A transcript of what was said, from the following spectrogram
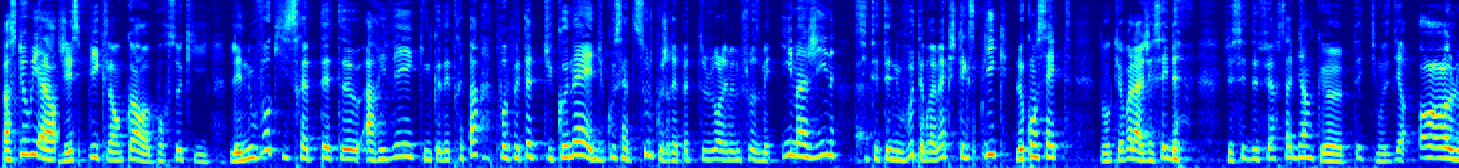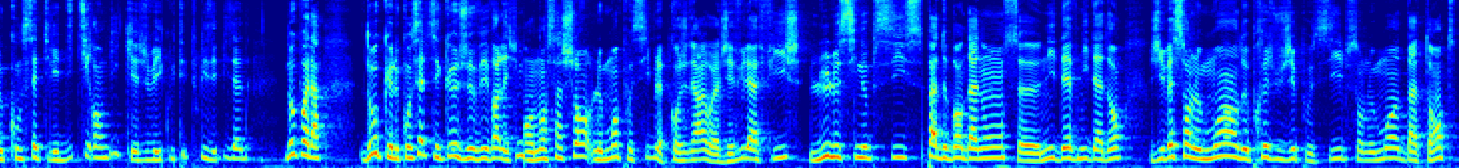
Parce que oui, alors j'explique là encore euh, pour ceux qui... Les nouveaux qui seraient peut-être euh, arrivés, qui ne connaîtraient pas. Toi peut-être tu connais et du coup ça te saoule que je répète toujours les mêmes choses. Mais imagine, si t'étais nouveau, t'aimerais bien que je t'explique le concept. Donc euh, voilà, j'essaye de... de faire ça bien. Que peut-être ils vont se dire, oh le concept il est dithyrambique, je vais écouter tous les épisodes. Donc voilà. Donc le concept c'est que je vais voir les films en en sachant le moins possible. Qu'en général voilà, j'ai vu l'affiche, lu le synopsis, pas de bande annonce, euh, ni d'Eve ni d'Adam. J'y vais sans le moins de préjugés possible, sans le moins d'attente.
